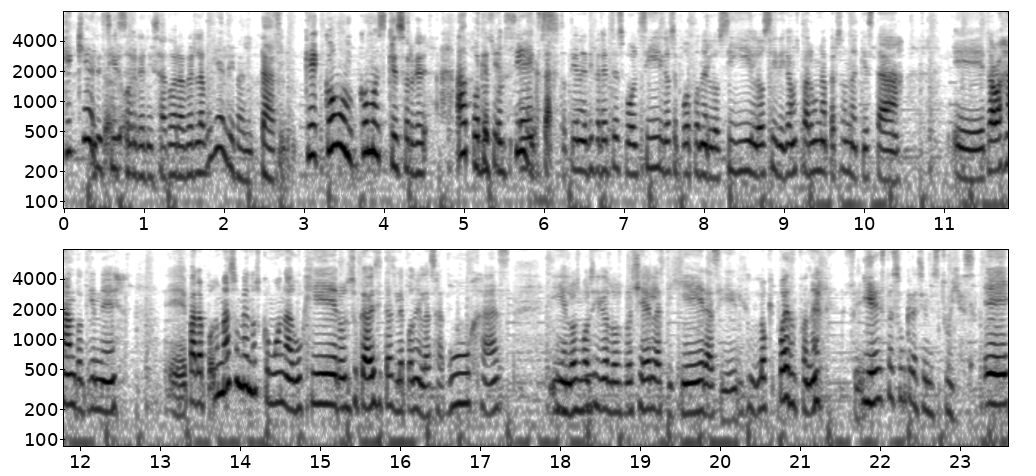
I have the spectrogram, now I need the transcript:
¿Qué quiere decir organizadora? A ver, la voy a levantar. ¿Qué, cómo, ¿Cómo es que es organizado? Ah, por los bolsillos. Exacto, tiene diferentes bolsillos, se puede poner los hilos y digamos para una persona que está eh, trabajando tiene eh, para más o menos como un agujero, en su cabecita se le ponen las agujas y en los bolsillos los brochers, las tijeras y lo que puedan ¿Y estas son creaciones tuyas? Eh,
